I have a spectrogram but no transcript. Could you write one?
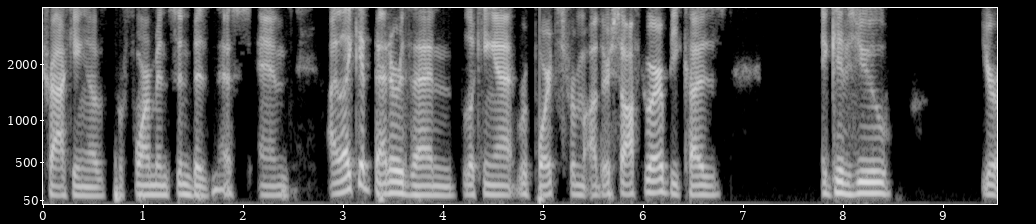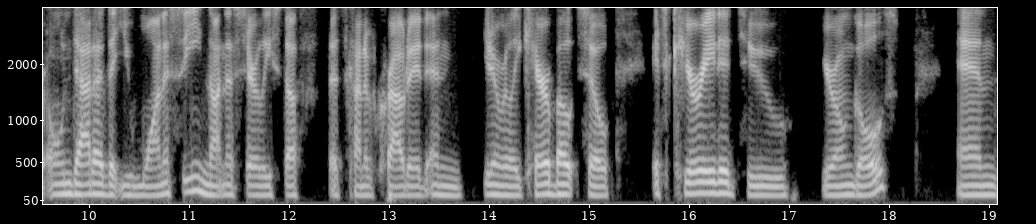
tracking of performance in business. And I like it better than looking at reports from other software because it gives you your own data that you want to see, not necessarily stuff that's kind of crowded and you don't really care about. So it's curated to your own goals. And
